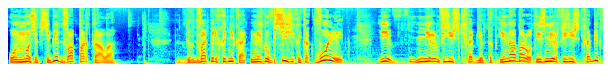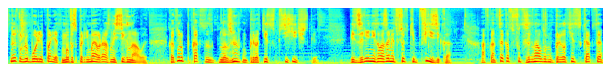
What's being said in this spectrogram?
он носит в себе два портала два переходника между психикой как волей и миром физических объектов. И наоборот, из мира физических объектов, ну это уже более понятно, мы воспринимаем разные сигналы, которые как-то должны превратиться в психическое. Ведь зрение глазами – это все-таки физика. А в конце концов, этот сигнал должен превратиться как-то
